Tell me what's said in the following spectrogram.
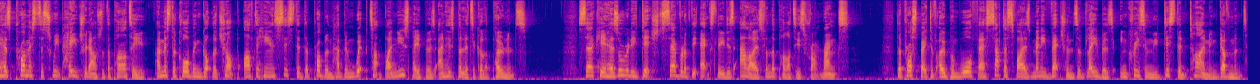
has promised to sweep hatred out of the party, and Mr Corbyn got the chop after he insisted the problem had been whipped up by newspapers and his political opponents. Sir has already ditched several of the ex leader's allies from the party's front ranks. The prospect of open warfare satisfies many veterans of Labour's increasingly distant time in government.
